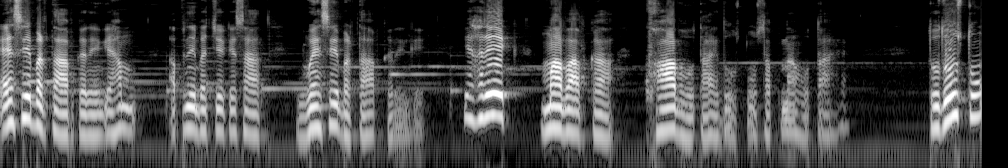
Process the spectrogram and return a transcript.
ऐसे बर्ताव करेंगे, हम अपने बच्चे के साथ वैसे बर्ताव करेंगे। ये हर एक माँ बाप का ख्वाब होता है, दोस्तों, सपना होता है। तो दोस्तों,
